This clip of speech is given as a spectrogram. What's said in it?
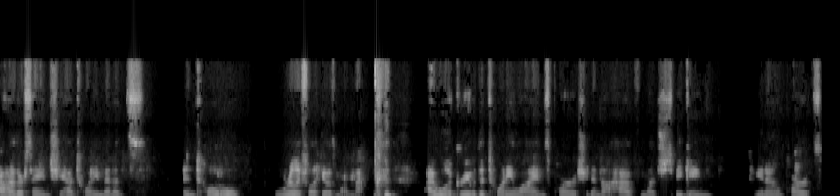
I don't know. They're saying she had 20 minutes in total. Really feel like it was more than that. I will agree with the 20 lines part. She did not have much speaking, you know, parts.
